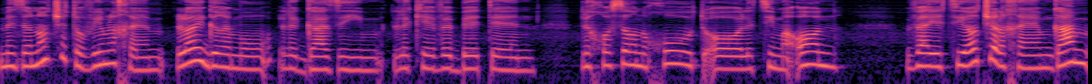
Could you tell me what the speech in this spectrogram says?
מזונות שטובים לכם לא יגרמו לגזים, לכאבי בטן, לחוסר נוחות או לצמאון, והיציאות שלכם גם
